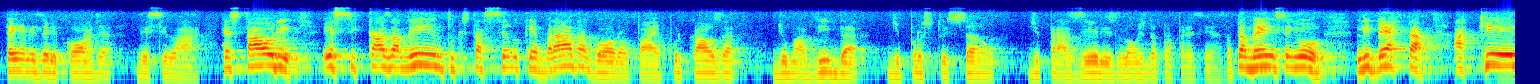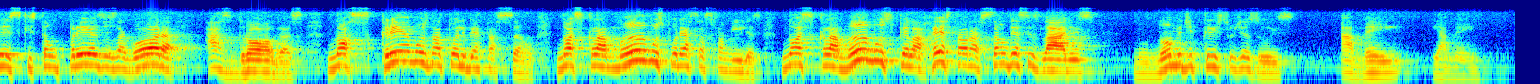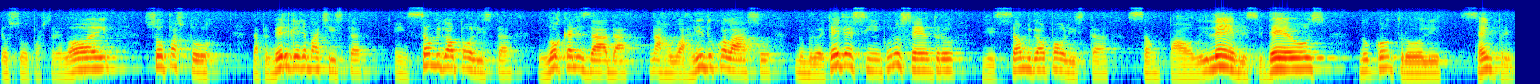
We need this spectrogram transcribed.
tenha misericórdia desse lar. Restaure esse casamento que está sendo quebrado agora, ó Pai, por causa de uma vida de prostituição, de prazeres longe da tua presença. Também, Senhor, liberta aqueles que estão presos agora às drogas. Nós cremos na tua libertação. Nós clamamos por essas famílias. Nós clamamos pela restauração desses lares. No nome de Cristo Jesus. Amém e amém. Eu sou o pastor Eloy, sou pastor da Primeira Igreja Batista em São Miguel Paulista, localizada na rua Arlindo Colasso, número 85, no centro de São Miguel Paulista, São Paulo. E lembre-se, Deus no controle sempre.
